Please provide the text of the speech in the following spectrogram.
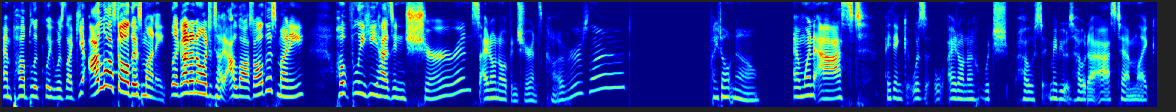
and publicly was like, Yeah, I lost all this money. Like, I don't know what to tell you. I lost all this money. Hopefully, he has insurance. I don't know if insurance covers that. I don't know. And when asked I think it was I don't know which host, maybe it was Hoda asked him like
